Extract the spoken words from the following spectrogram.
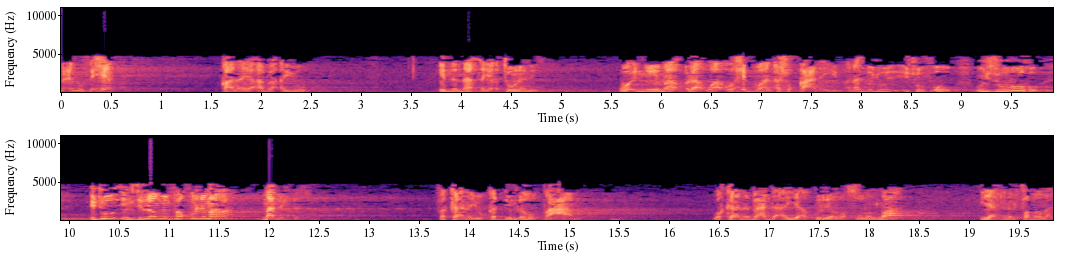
مع أنه في حيطة. قال يا أبا أيوب إن الناس يأتونني وإني ما لا أحب أن أشق عليهم. الناس بيجوا يشوفوه ويزوروه. يجوا ينزل لهم من فوق كل مرة. ما بيقدر فكان يقدم له الطعام وكان بعد أن يأكل يا رسول الله يأكل الفضلة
